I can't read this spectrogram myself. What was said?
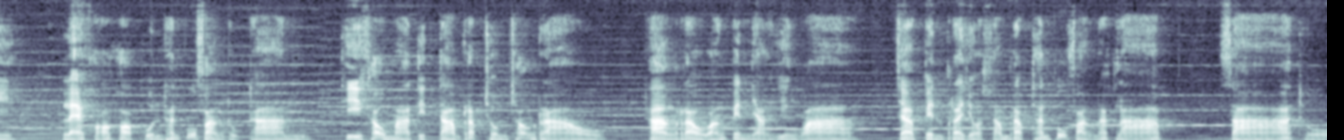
และขอขอบคุณท่านผู้ฟังทุกท่าน ที่เข้ามาติดตามรับชมช่องเรา ทางเราหวังเป็นอย่างยิ่งว่า จะเป็นประโยชน์สำหรับท่านผู้ฟังนะครับ สาธุ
